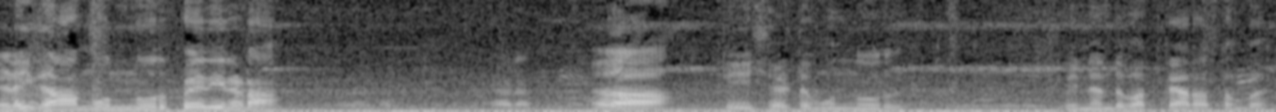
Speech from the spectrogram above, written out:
എടാ ഇതാ മുന്നൂറ് റുപ്യ ഇതിനടാ ഏതാ ടീഷർട്ട് മുന്നൂറ്. പിന്നെന്ത് പത്ത് അറുപത്തൊമ്പത്?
